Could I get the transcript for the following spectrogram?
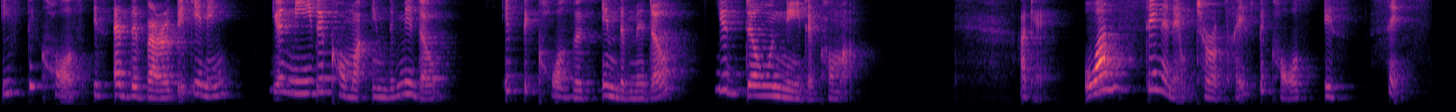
if because is at the very beginning, you need a comma in the middle. If because is in the middle, you don't need a comma. Okay, one synonym to replace because is since.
